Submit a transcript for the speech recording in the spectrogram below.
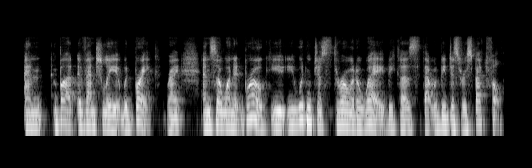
And but eventually it would break, right? And so when it broke, you you wouldn't just throw it away because that would be disrespectful.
